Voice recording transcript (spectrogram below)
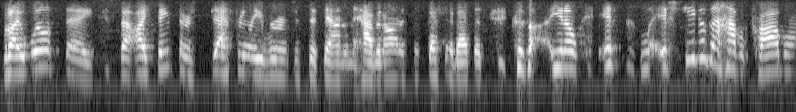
But I will say that I think there's definitely room to sit down and have an honest discussion about this. Because you know, if if she doesn't have a problem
